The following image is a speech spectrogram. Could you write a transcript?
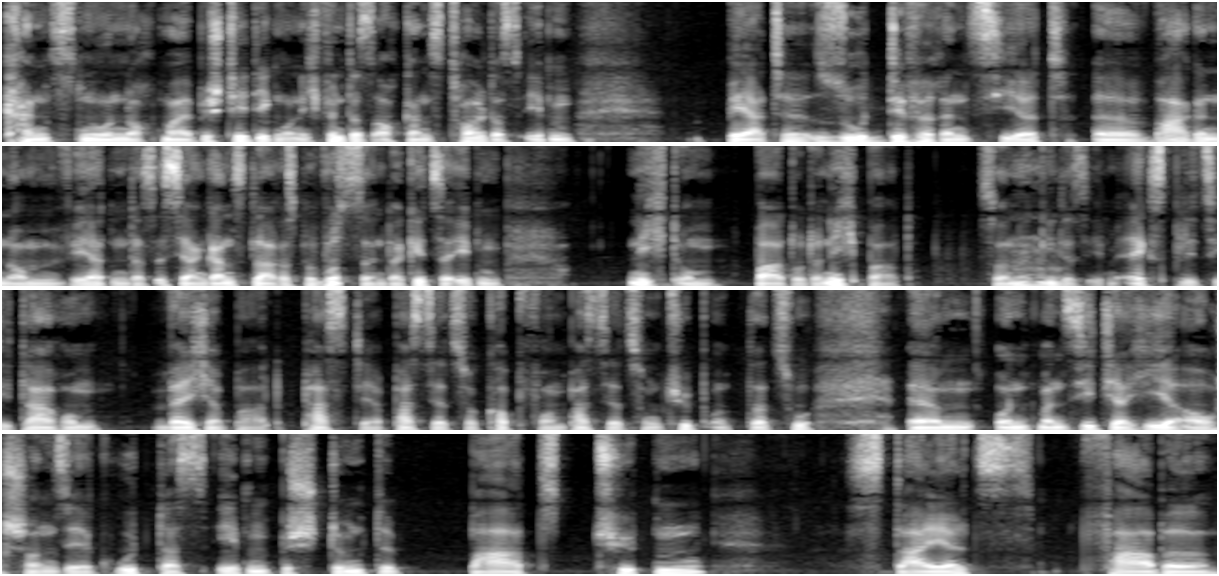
kann es nur noch mal bestätigen. Und ich finde das auch ganz toll, dass eben Bärte so differenziert äh, wahrgenommen werden. Das ist ja ein ganz klares Bewusstsein. Da geht es ja eben nicht um Bart oder nicht Bart, sondern mhm. geht es eben explizit darum, welcher Bart passt der, passt der zur Kopfform, passt der zum Typ und dazu. Ähm, und man sieht ja hier auch schon sehr gut, dass eben bestimmte Barttypen, Styles, Farbe,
